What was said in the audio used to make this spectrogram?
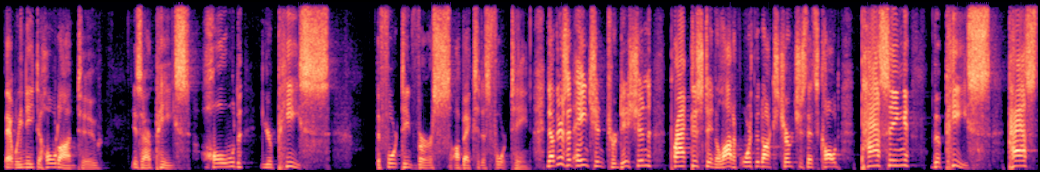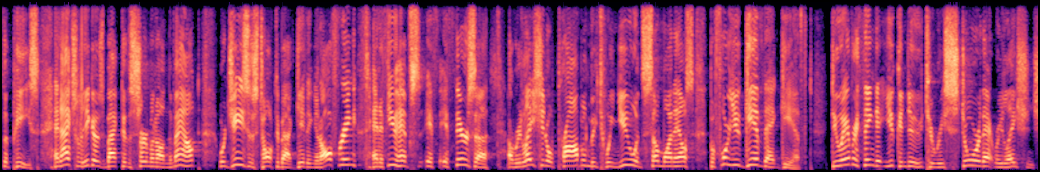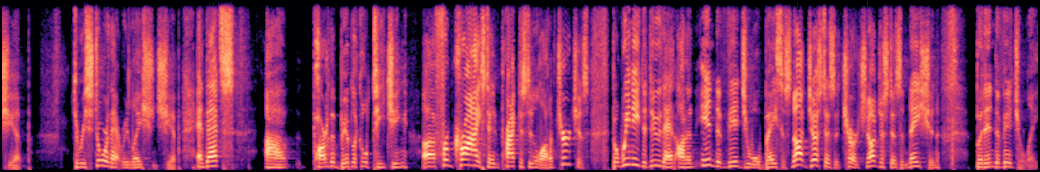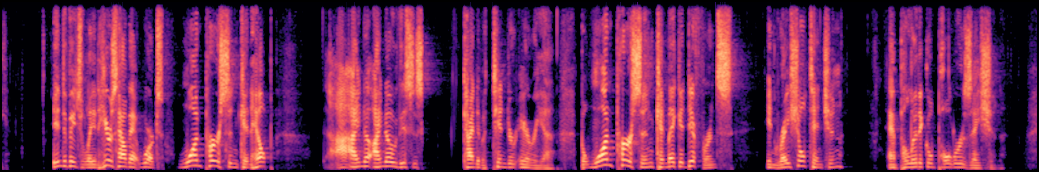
that we need to hold on to is our peace. Hold your peace. The 14th verse of Exodus 14. Now, there's an ancient tradition practiced in a lot of Orthodox churches that's called passing the peace pass the peace. And actually, it goes back to the Sermon on the Mount where Jesus talked about giving an offering. And if you have, if, if there's a, a relational problem between you and someone else, before you give that gift, do everything that you can do to restore that relationship. To restore that relationship. And that's uh, part of the biblical teaching uh, from Christ and practiced in a lot of churches. But we need to do that on an individual basis, not just as a church, not just as a nation, but individually. Individually. And here's how that works one person can help. I, know, I know this is kind of a tender area, but one person can make a difference in racial tension and political polarization.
